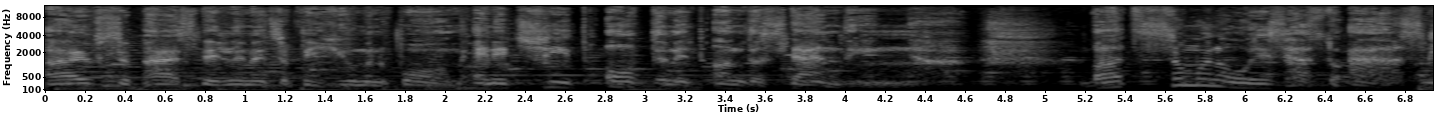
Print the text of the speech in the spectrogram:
I've surpassed the limits of the human form and achieved ultimate understanding. But someone always has to ask,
